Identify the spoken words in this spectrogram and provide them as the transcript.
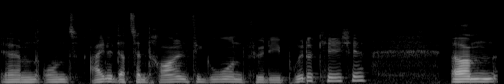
ähm, und eine der zentralen Figuren für die Brüderkirche. Ähm,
